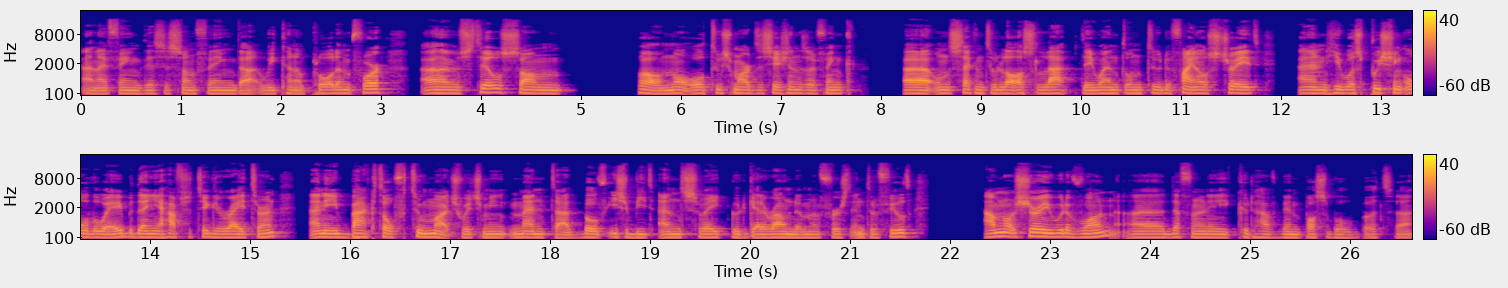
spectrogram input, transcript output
and I think this is something that we can applaud him for. Um, still some, well, not all too smart decisions. I think uh, on the second to last lap they went on to the final straight, and he was pushing all the way, but then you have to take the right turn, and he backed off too much, which mean, meant that both Iserbyt and Sweeck could get around him and first into the field. I'm not sure he would have won. Uh, definitely could have been possible, but uh,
